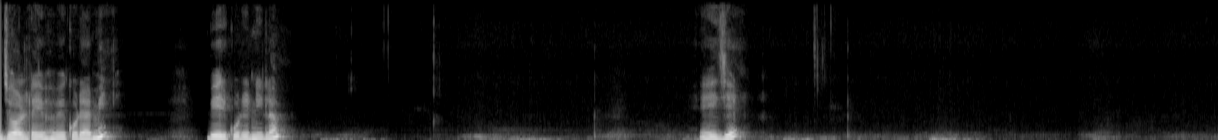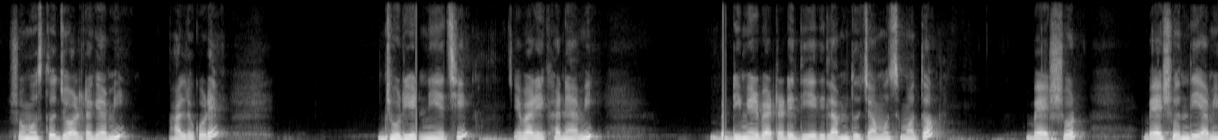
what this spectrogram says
জলটা এভাবে করে আমি বের করে নিলাম। এই যে সমস্ত জলটাকে আমি ভালো করে ঝরিয়ে নিয়েছি। এবার এখানে আমি ডিমের ব্যাটারে দিয়ে দিলাম দু চামচ মতো বেসন। বেসন দিয়ে আমি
